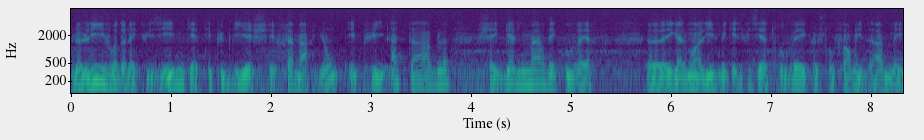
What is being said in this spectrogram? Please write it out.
Le livre de la cuisine, qui a été publié chez Flammarion, et puis À table, chez Gallimard Découverte. Euh, également un livre, mais qui est difficile à trouver et que je trouve formidable, mais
